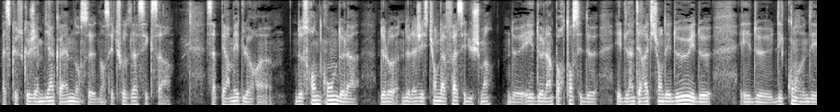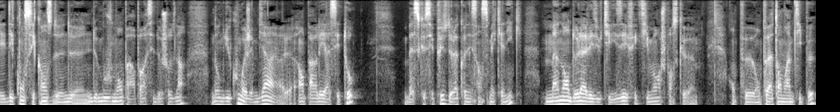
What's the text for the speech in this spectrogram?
parce que ce que j'aime bien quand même dans, cette chose-là, c'est que ça, ça permet de, leur, de se rendre compte de la, de la gestion de la face et du chemin et de l'importance et de, et de l'interaction des deux et, de, et de, des, des, conséquences de, de, mouvement par rapport à ces deux choses-là. Donc du coup, moi j'aime bien euh, en parler assez tôt, parce que c'est plus de la connaissance mécanique. Maintenant, de là à les utiliser, effectivement, je pense que on peut, on peut attendre un petit peu.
